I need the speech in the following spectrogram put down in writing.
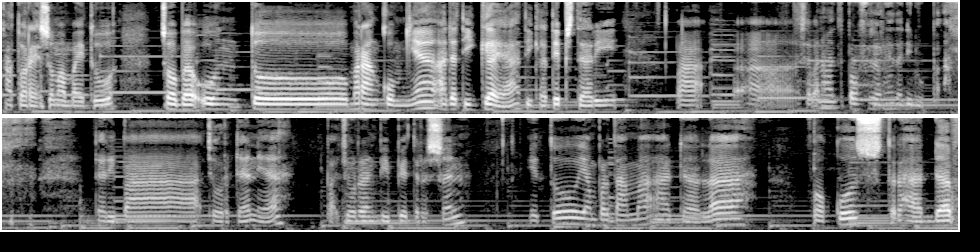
atau resum apa itu, coba untuk merangkumnya ada tiga ya, tiga tips dari Pak uh, siapa namanya profesornya tadi lupa. dari Pak Jordan ya Pak Jordan B. Peterson itu yang pertama adalah fokus terhadap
